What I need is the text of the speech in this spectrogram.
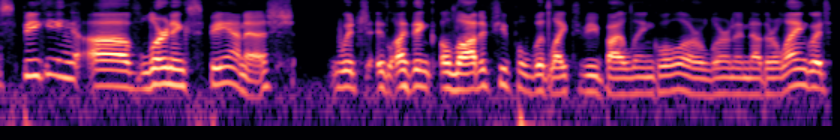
speaking of learning Spanish, which I think a lot of people would like to be bilingual or learn another language.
